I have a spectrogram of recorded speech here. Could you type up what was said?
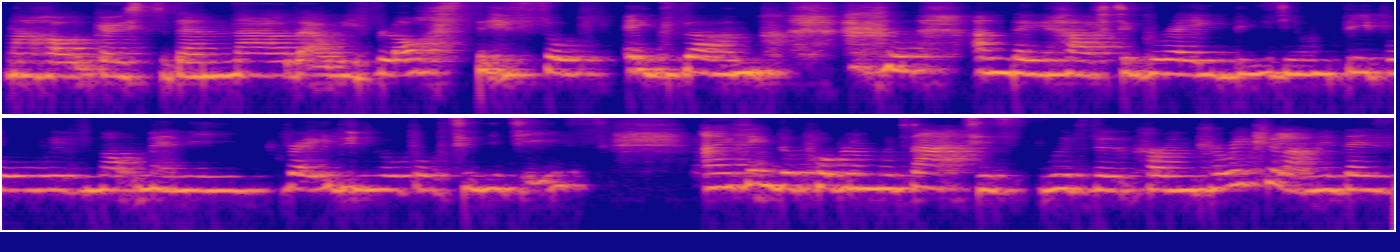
my heart goes to them now that we've lost this sort of exam and they have to grade these young people with not many grading opportunities. I think the problem with that is with the current curriculum. I mean, there's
